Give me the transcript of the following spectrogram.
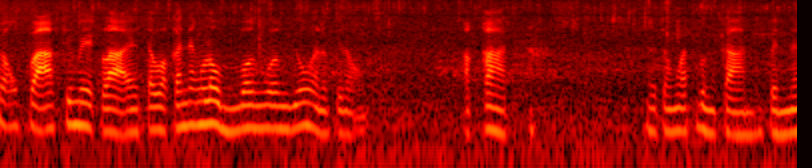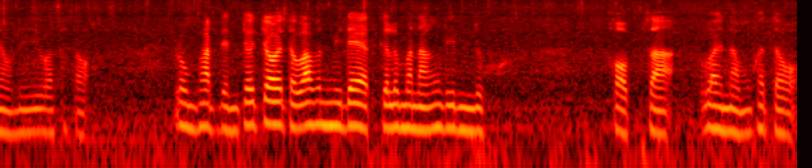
ท้องฟ้าคือเมฆหลาย แต่ว่ากันยังลมเวิงเวิงยู่อะนะพี่น้อง อากาศในจังหวัดบึงการเป็นแนวนี้วัดเถาะลมพัดเด่นจ้อยๆ แต่ว่ามันมีแดดก็เลยมานั่งดินอยู่ ขอบสะว่ายน้ำข้าเจาะ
